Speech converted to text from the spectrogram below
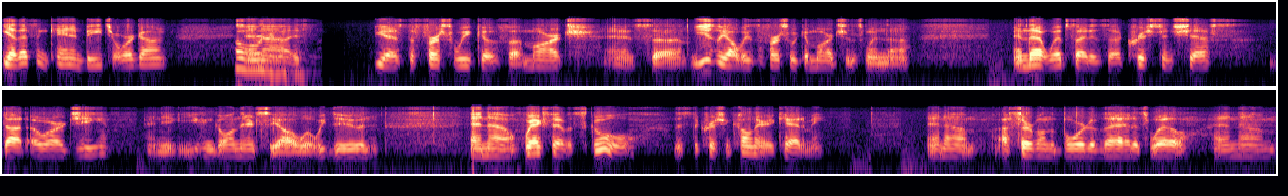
Yeah, that's in Cannon Beach, Oregon. Oh, and, Oregon. Uh, it's, yeah, it's the first week of uh, March, and it's uh, usually always the first week of March is when. Uh, and that website is uh, ChristianChefs.org, and you, you can go on there and see all what we do. And and uh, we actually have a school. That's the Christian Culinary Academy, and um, I serve on the board of that as well. And um,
